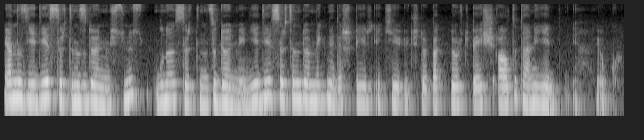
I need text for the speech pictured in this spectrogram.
Yalnız 7'ye sırtınızı dönmüşsünüz. Buna sırtınızı dönmeyin. 7'ye sırtını dönmek nedir? 1, 2, 3, 4, bak 4, 5, 6 tane 7 yok.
